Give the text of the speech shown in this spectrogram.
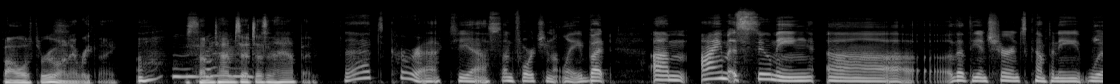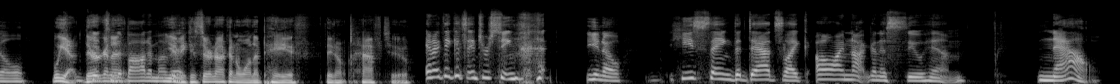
follow through on everything. Oh, Sometimes that doesn't happen. That's correct. Yes, unfortunately, but um, I'm assuming uh, that the insurance company will. Well, yeah, they're gonna the bottom of yeah, it. because they're not going to want to pay if they don't have to. And I think it's interesting that you know he's saying the dad's like, "Oh, I'm not going to sue him now."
